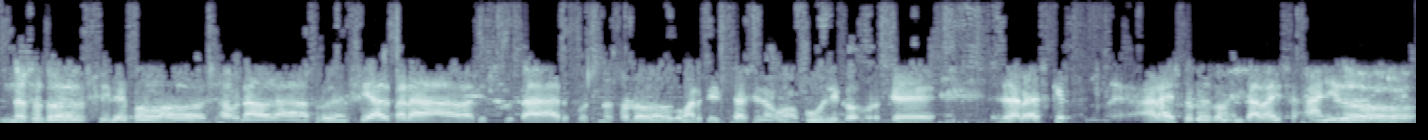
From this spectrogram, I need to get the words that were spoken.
Nosotros iremos a una hora prudencial para disfrutar, pues no solo como artistas, sino como público, porque la verdad es que ahora esto que comentabais, han ido,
